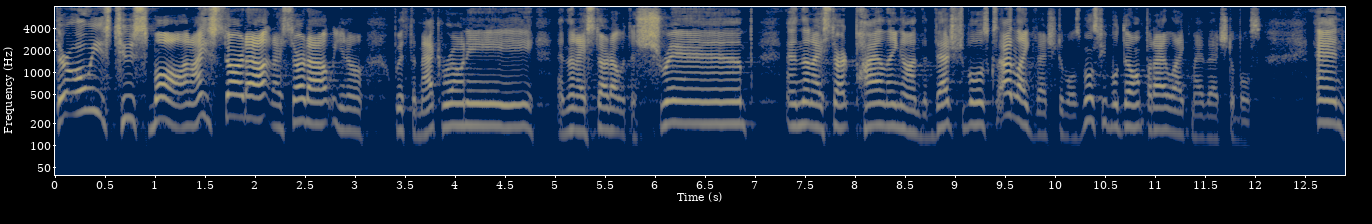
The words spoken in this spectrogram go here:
They're always too small. And I start out, and I start out, you know, with the macaroni, and then I start out with the shrimp, and then I start piling on the vegetables, because I like vegetables. Most people don't, but I like my vegetables. And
